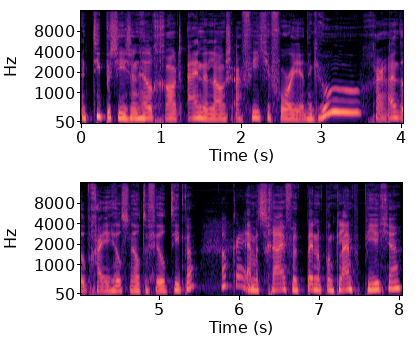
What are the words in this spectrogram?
En typen zie je zo'n heel groot eindeloos A4'tje voor je. En denk je, oeh, ga, dan ga je heel snel te veel typen. Oké. En met schrijven met pen op een klein papiertje,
